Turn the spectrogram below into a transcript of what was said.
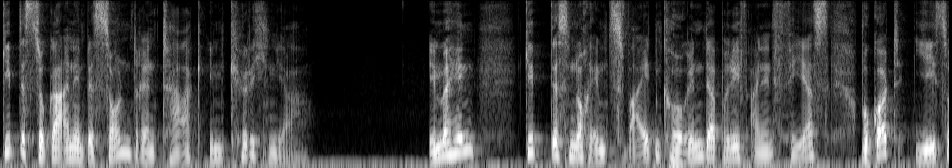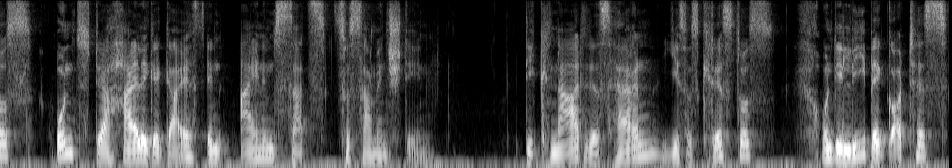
gibt es sogar einen besonderen Tag im Kirchenjahr. Immerhin gibt es noch im zweiten Korintherbrief einen Vers, wo Gott, Jesus und der Heilige Geist in einem Satz zusammenstehen die Gnade des Herrn Jesus Christus und die Liebe Gottes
